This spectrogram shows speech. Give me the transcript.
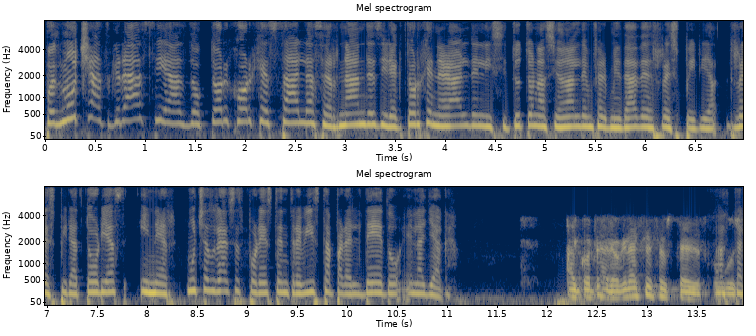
Pues muchas gracias, doctor Jorge Salas Hernández, director general del Instituto Nacional de Enfermedades Respiratorias, INER. Muchas gracias por esta entrevista para el dedo en la llaga. Al contrario, gracias a ustedes. Con Hasta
